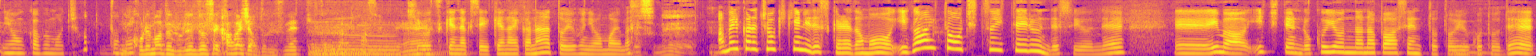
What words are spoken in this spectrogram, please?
ん、日本株もちょっとね、これまでの連動性考えちゃうとですねっていうところがありますよね。気をつけなくちゃいけないかなというふうに思います。ですね、アメリカの長期金利ですけれども、意外と落ち着いているんですよね。えー、今、1.647%ということで、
